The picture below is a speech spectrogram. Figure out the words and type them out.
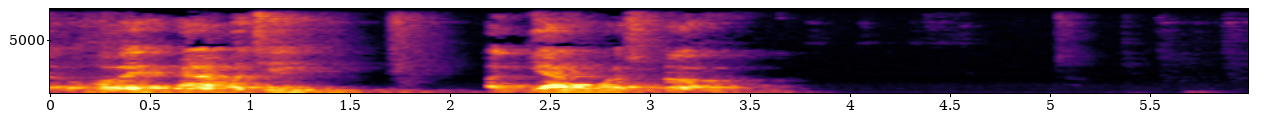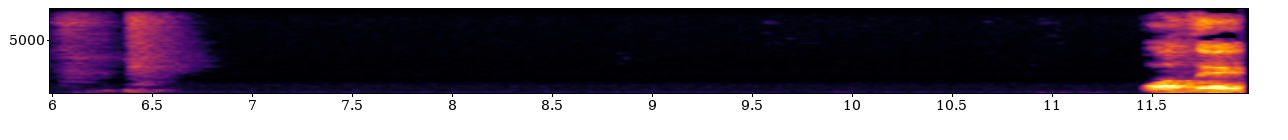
ચલો, હવે એના પછી 11મો પ્રશ્ન. cosec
